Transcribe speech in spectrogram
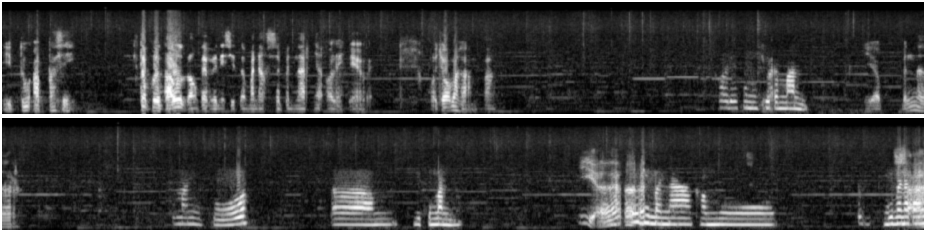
itu apa sih? Kita perlu tahu dong definisi teman yang sebenarnya oleh cewek. Kalau cowok mah gampang. Kalau definisi Gimana? teman. Yap benar. Teman itu um, di teman. Iya. Di mana kamu di mana kamu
